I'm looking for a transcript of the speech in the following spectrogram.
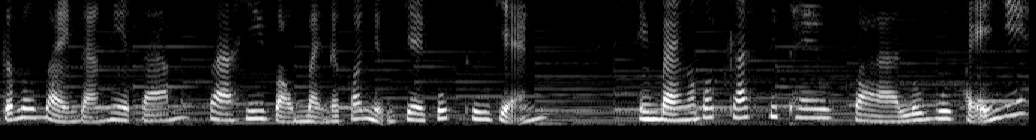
Cảm ơn bạn đã nghe tám và hy vọng bạn đã có những giây phút thư giãn. Hẹn bạn ở podcast tiếp theo và luôn vui khỏe nhé.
